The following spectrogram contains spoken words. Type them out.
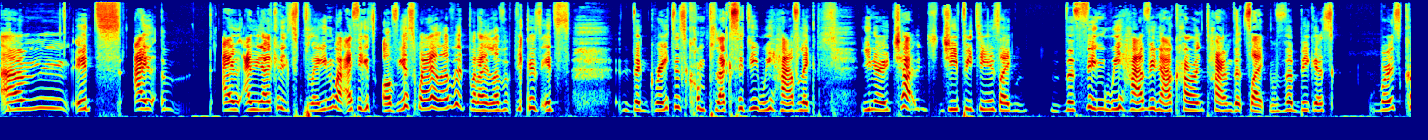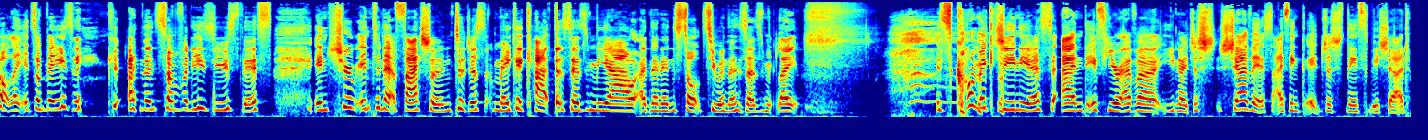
um, it's I. I, I mean, I can explain why I think it's obvious why I love it, but I love it because it's the greatest complexity we have. Like, you know, Chat GPT is like the thing we have in our current time that's like the biggest most co- like it's amazing and then somebody's used this in true internet fashion to just make a cat that says meow and then insults you and then says me- like it's comic genius and if you're ever you know just share this i think it just needs to be shared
